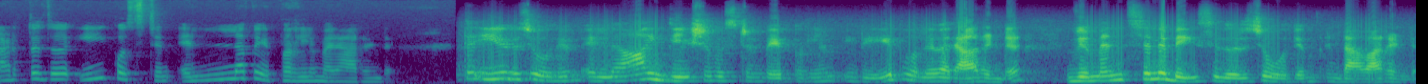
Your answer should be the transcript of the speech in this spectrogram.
അടുത്തത് ഈ ക്വസ്റ്റ്യൻ എല്ലാ പേപ്പറിലും വരാറുണ്ട്. ഈ ഒരു ചോദ്യം എല്ലാ ഇംഗ്ലീഷ് ക്വസ്റ്റ്യൻ പേപ്പറിലും ഇതേപോലെ വരാറുണ്ട്. വിമൻസിനെ ബേസ് ചെയ്തൊരു ചോദ്യം ഉണ്ടാവാറുണ്ട്.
